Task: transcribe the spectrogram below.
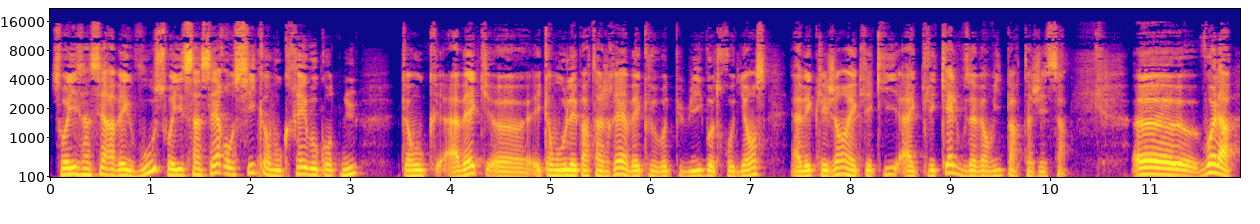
soyez sincère avec vous, soyez sincère aussi quand vous créez vos contenus, quand vous avec euh, et quand vous les partagerez avec votre public, votre audience, avec les gens avec, les avec lesquels vous avez envie de partager ça. Euh, voilà.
